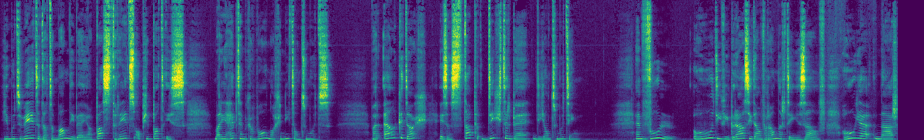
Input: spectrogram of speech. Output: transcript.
Je moet weten dat de man die bij jou past reeds op je pad is, maar je hebt hem gewoon nog niet ontmoet. Maar elke dag is een stap dichterbij die ontmoeting. En voel hoe die vibratie dan verandert in jezelf. Hoe je naar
